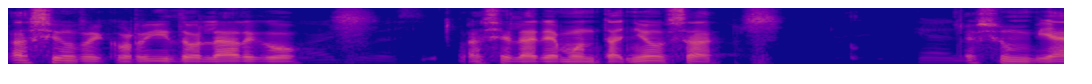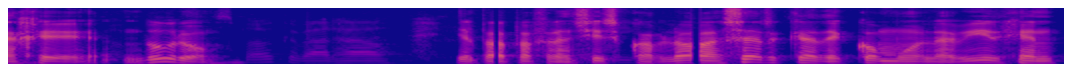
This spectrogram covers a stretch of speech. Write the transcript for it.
hace un recorrido largo hacia el área montañosa. Es un viaje duro. Y el Papa Francisco habló acerca de cómo la Virgen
